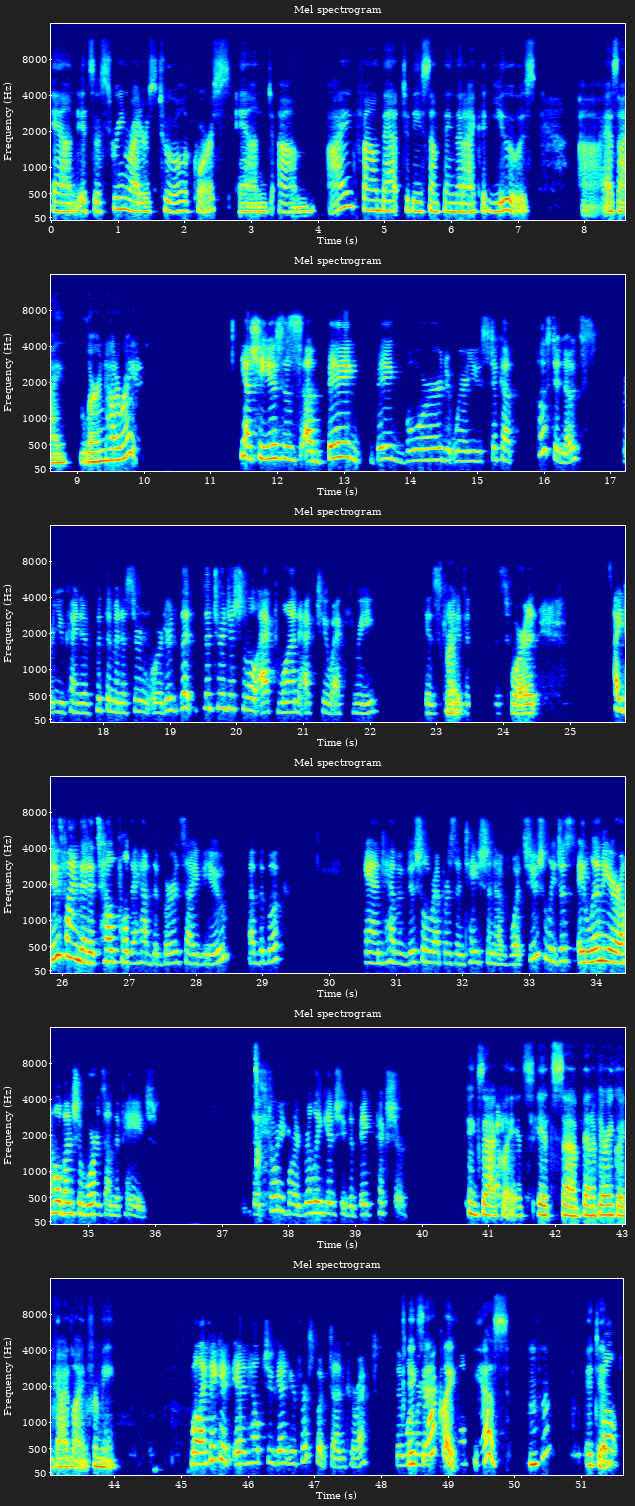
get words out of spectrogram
And it's a screenwriter's tool, of course. And um, I found that to be something that I could use uh, as I learned how to write. Yeah, she uses a big, big board where you stick up post it notes where you kind of put them in a certain order. The, the traditional Act One, Act Two, Act Three is kind right. of the for it. I do find that it's helpful to have the bird's eye view of the book and have a visual representation of what's usually just a linear, a whole bunch of words on the page. The storyboard really gives you the big picture. Exactly. It's it's uh, been a very good guideline for me. Well, I think it, it helped you get your first book done, correct? exactly. Yes. Mm-hmm. It did. Well,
